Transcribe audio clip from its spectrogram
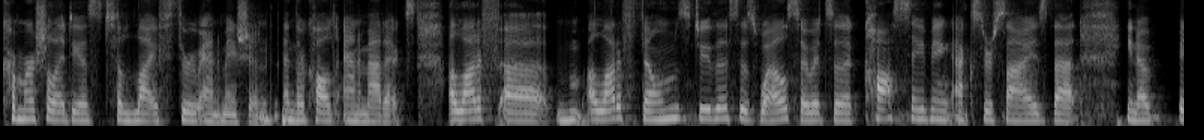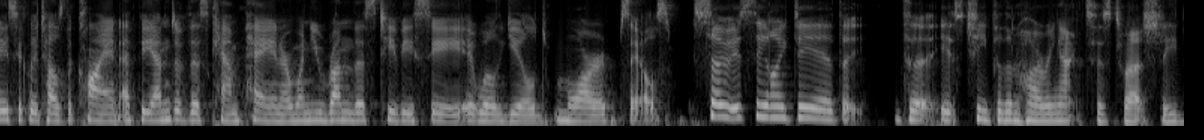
commercial ideas to life through animation, and they're called animatics. A lot of uh, m- a lot of films do this as well. So it's a cost saving exercise that you know basically tells the client at the end of this campaign or when you run this TVC, it will yield more sales. So it's the idea that that it's cheaper than hiring actors to actually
